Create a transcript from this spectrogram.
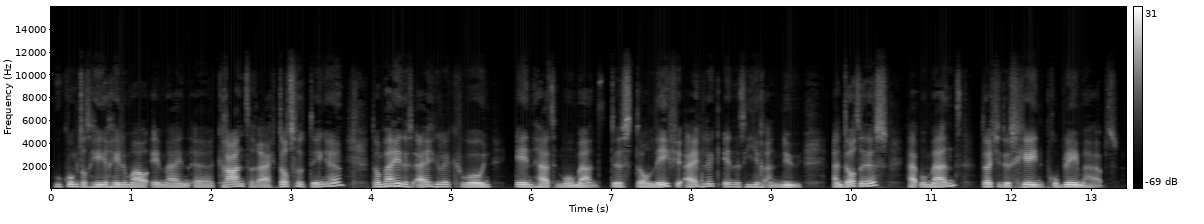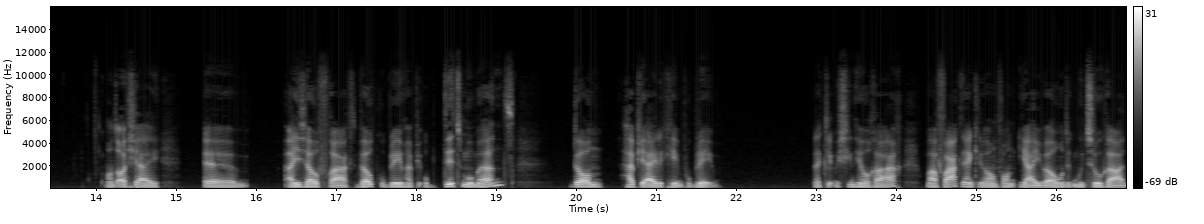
Hoe komt dat hier helemaal in mijn uh, kraan terecht? Dat soort dingen. Dan ben je dus eigenlijk gewoon in het moment. Dus dan leef je eigenlijk in het hier en nu. En dat is het moment dat je dus geen problemen hebt. Want als jij uh, aan jezelf vraagt welk probleem heb je op dit moment, dan heb je eigenlijk geen probleem. Dat klinkt misschien heel raar, maar vaak denk je dan van ja, jawel, want ik moet zo gaan.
